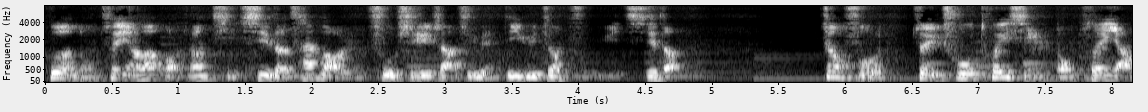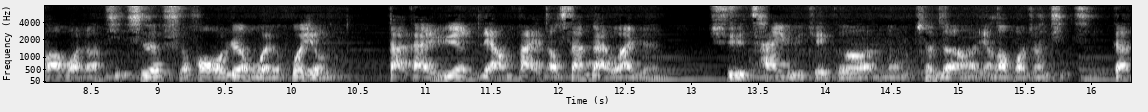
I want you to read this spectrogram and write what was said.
个农村养老保障体系的参保人数实际上是远低于政府预期的。政府最初推行农村养老保障体系的时候，认为会有大概约两百到三百万人去参与这个农村的养老保障体系，但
